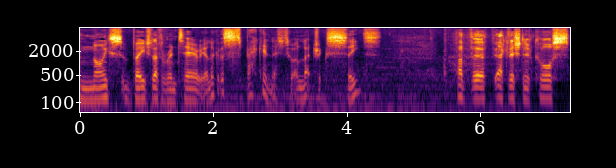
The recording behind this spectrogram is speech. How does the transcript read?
a nice beige leather interior. Look at the spec in this. It's got electric seats. Have the air conditioning, of course.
